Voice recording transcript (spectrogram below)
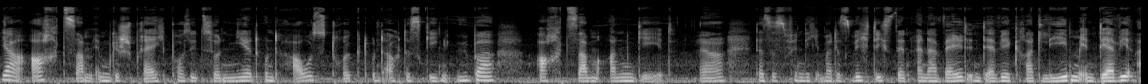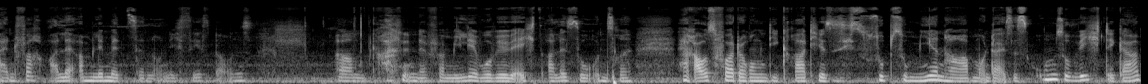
ja, achtsam im Gespräch positioniert und ausdrückt und auch das Gegenüber achtsam angeht. Ja, das ist, finde ich, immer das Wichtigste in einer Welt, in der wir gerade leben, in der wir einfach alle am Limit sind. Und ich sehe es bei uns ähm, gerade in der Familie, wo wir echt alles so unsere Herausforderungen, die gerade hier sich subsumieren haben. Und da ist es umso wichtiger.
